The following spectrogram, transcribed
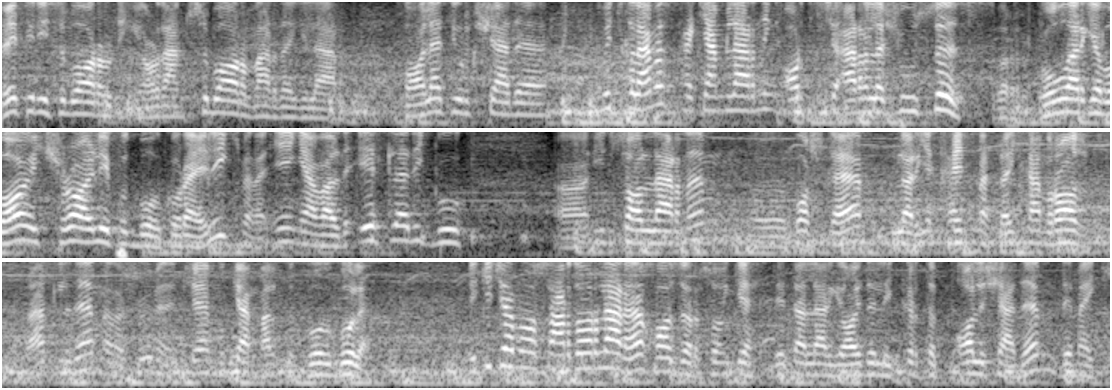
referisi bor uning yordamchisi bor vardagilar. Faoliyat yuritishadi. Umid qilamiz hakamlarning ortiqcha aralashuvsiz bir gollarga boy chiroyli futbol ko'raylik. Mana eng avvalda esladik bu e, insonlarni e, boshqa ularga qaytmasak ham rozimiz aslida mana shu menimcha mukammal futbol bo'ladi. Ikki jamoa sardorlari hozir so'nggi detallarga oydinlik kiritib olishadi. Demak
